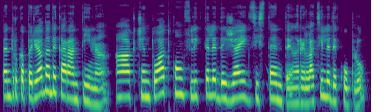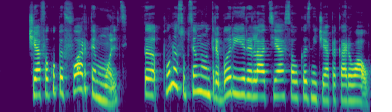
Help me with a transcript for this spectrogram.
pentru că perioada de carantină a accentuat conflictele deja existente în relațiile de cuplu și a făcut pe foarte mulți să pună sub semnul întrebării relația sau căsnicia pe care o au.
